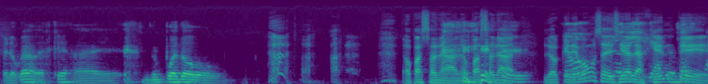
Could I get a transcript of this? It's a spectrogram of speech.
pero claro, es que no puedo. no pasa nada, no pasa nada. Lo que le vamos a decir a la gente.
